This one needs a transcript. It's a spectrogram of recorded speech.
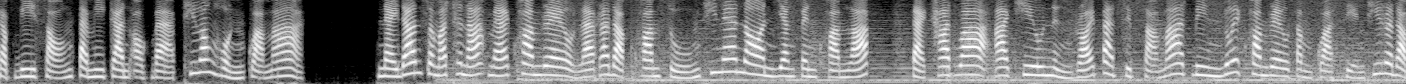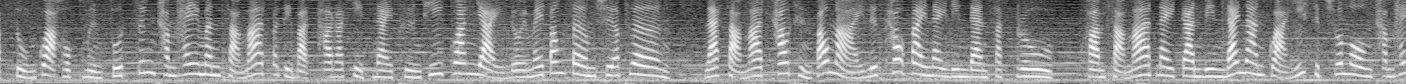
กับ B2 แต่มีการออกแบบที่ล่องหนกว่ามาก ในด้านสมรรถนะแม้ความเร็วและระดับความสูงที่แน่นอนยังเป็นความลับ แต่คาดว่า RQ 180 สามารถบินด้วยความเร็วต่ำกว่าเสียงที่ระดับสูงกว่า 60,000 ฟุต ซึ่งทำให้มันสามารถปฏิบัติภารกิจในพื้นที่กว้างใหญ่ โดยไม่ต้องเติมเชื้อเพลิง และสามารถเข้าถึงเป้าหมายลึกเข้าไปในดินแดนศัตรู ความสามารถในการบินได้นานกว่า 20 ชั่วโมงทำให้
